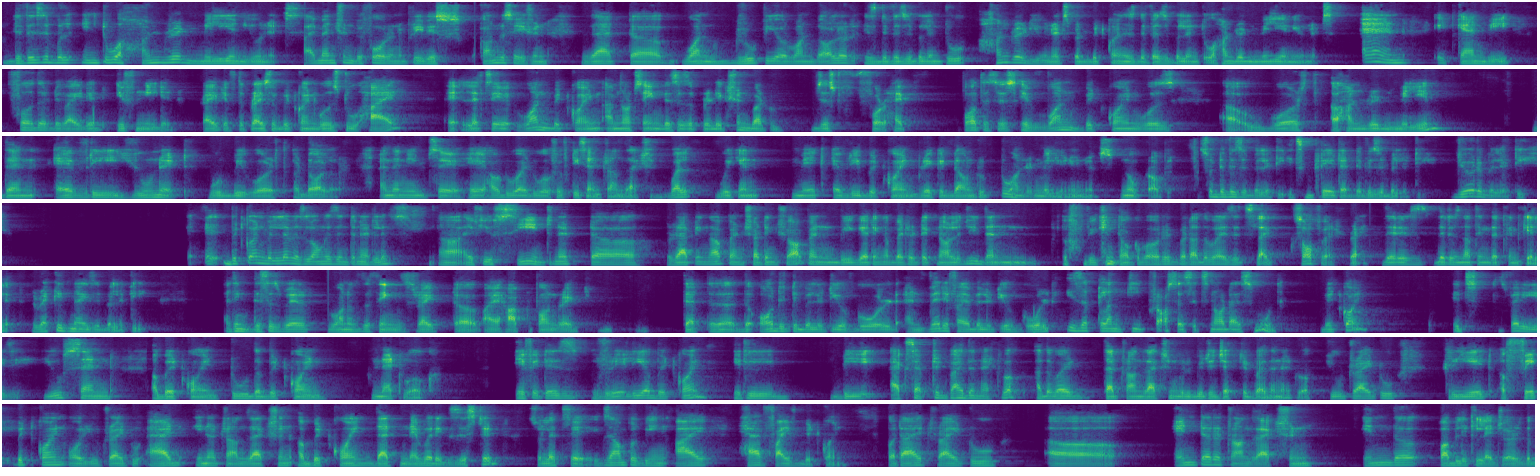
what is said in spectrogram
divisible into a hundred million units. I mentioned before in a previous conversation that uh, one rupee or one dollar is divisible into hundred units, but Bitcoin is divisible into a hundred million units, and it can be further divided if needed. Right? If the price of Bitcoin goes too high, eh, let's say one Bitcoin. I'm not saying this is a prediction, but just for hypothesis, if one Bitcoin was uh, worth a hundred million then every unit would be worth a dollar. And then you'd say, hey, how do I do a 50 cent transaction? Well, we can make every Bitcoin break it down to 200 million units, no problem. So divisibility, it's great at divisibility. Durability. Eh, eh, Bitcoin will live as long as internet lives. Uh, if you see internet uh, wrapping up and shutting shop and be getting a better technology, then we can talk about it but otherwise it's like software right there is there is nothing that can kill it recognizability i think this is where one of the things right uh, i harped upon right that uh, the auditability of gold and verifiability of gold is a clunky process it's not as smooth bitcoin it's, it's very easy you send a bitcoin to the bitcoin network if it is really a bitcoin it'll be accepted by the network. Otherwise, that transaction will be rejected by the network. You try to create a fake Bitcoin or you try to add in a transaction a Bitcoin that never existed. So let's say, example being, I have five Bitcoin, but I try to uh, enter a transaction in the public ledger, the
